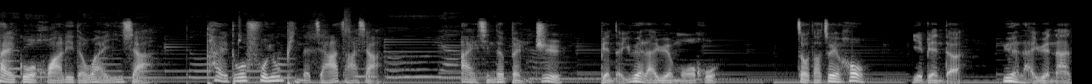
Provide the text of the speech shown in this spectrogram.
太过华丽的外衣下，太多附庸品的夹杂下，爱情的本质变得越来越模糊，走到最后，也变得越来越难。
